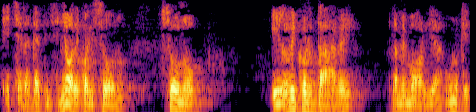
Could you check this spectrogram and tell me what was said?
E ce l'ha detto il Signore quali sono. Sono il ricordare, la memoria, uno che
